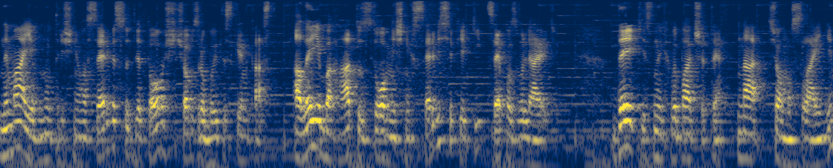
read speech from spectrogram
немає внутрішнього сервісу для того, щоб зробити скрінкаст. Але є багато зовнішніх сервісів, які це дозволяють. Деякі з них ви бачите на цьому слайді.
